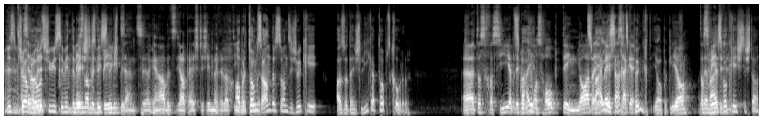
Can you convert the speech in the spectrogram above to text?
Wir sind Wir schon am Losschiessen mit der besten bei der Swiss League Spieler. B-Lizenz. Ja, genau, aber ja, best ist immer relativ. Aber Thomas. Andersons ist wirklich, also der ist Liga-Topscorer. Äh, das kann sein, aber das ist immer das Hauptding. Ja, aber weißt, ich 62 sage, Punkte, ja, aber gleich. Ja, das weiß, wo die Kiste steht.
